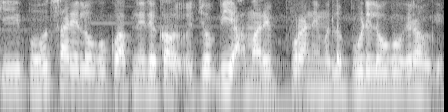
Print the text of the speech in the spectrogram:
कि बहुत सारे लोगों को आपने देखा जो भी हमारे पुराने मतलब बूढ़े लोग वगैरह हो गए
